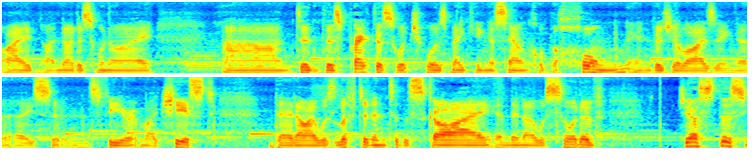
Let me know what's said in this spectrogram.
I, I noticed when I uh, did this practice, which was making a sound called the Hong and visualizing a, a certain sphere at my chest, that I was lifted into the sky and then I was sort of just this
